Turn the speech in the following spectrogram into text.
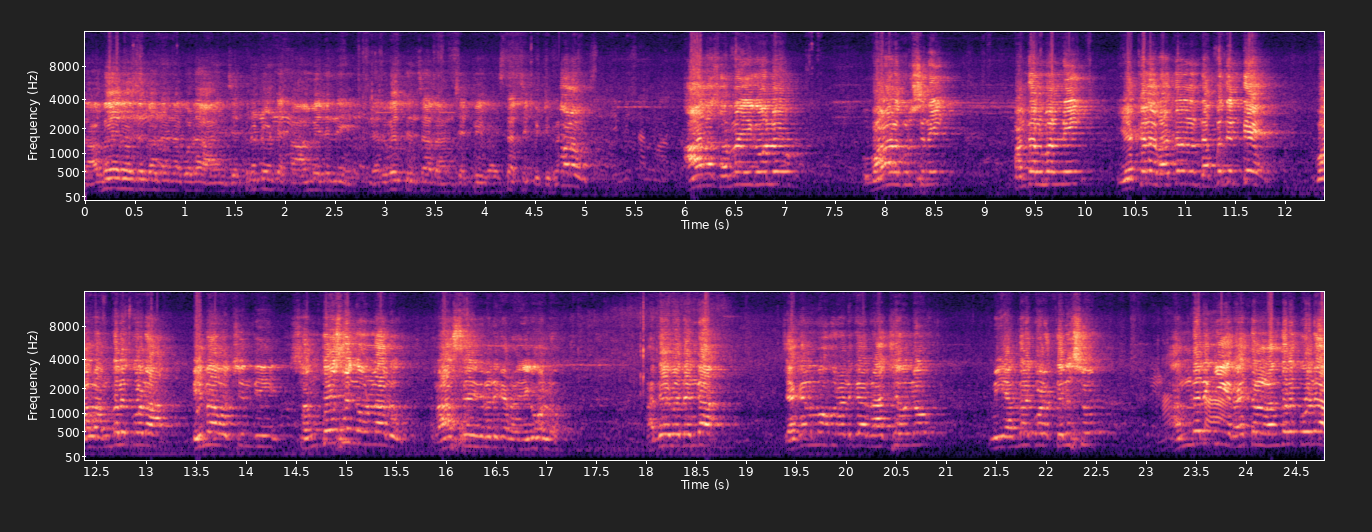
రాబోయే రోజుల్లోనైనా కూడా ఆయన చెప్పినటువంటి హామీలని నెరవేర్తించాలని చెప్పి వైఎస్ఆర్సీపీ డిమాండ్. ఆయన స్వర్ణ యుగంలో కృషిని కురిసినాయి పంటలు ఎక్కడ రైతులను దెబ్బతింటే వాళ్ళందరూ కూడా బీమా వచ్చింది సంతోషంగా ఉన్నారు రాజశేఖర రెడ్డి గారి యుగంలో. అదేవిధంగా జగన్మోహన్ రెడ్డి గారి రాజ్యంలో మీ అందరికీ కూడా తెలుసు అందరికీ రైతులందరూ కూడా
